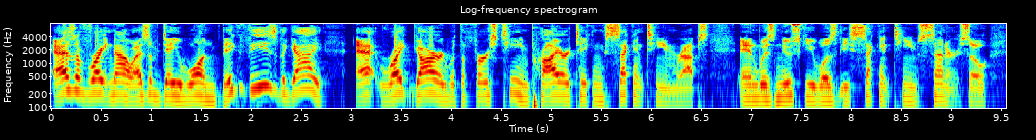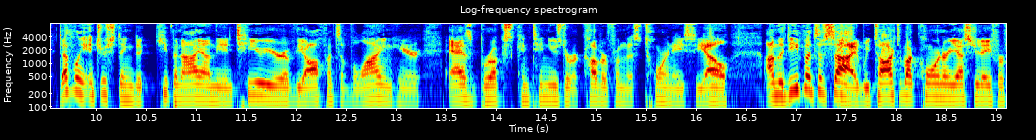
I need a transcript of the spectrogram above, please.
as of right now, as of day one, Big V's the guy at right guard with the first team Pryor taking second team reps, and Wisniewski was the second team center. So definitely interesting to keep an eye on the interior of the offensive line here as Brooks continues to recover from this torn ACL. On the defensive side, we talked about corner yesterday for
